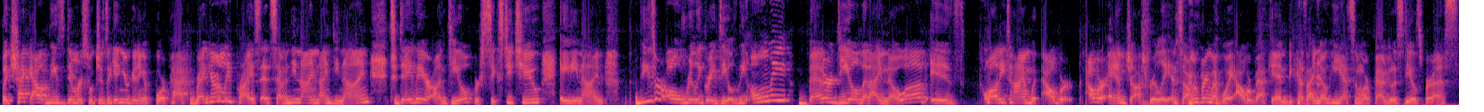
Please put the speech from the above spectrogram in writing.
But check out these dimmer switches. Again, you're getting a four pack regularly priced at $79.99. Today they are on deal for $62.89. These are all really great deals. The only better deal that I know of is quality time with Albert, Albert and Josh, really. And so I'm gonna bring my boy Albert back in because I know he has some more fabulous deals for us.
